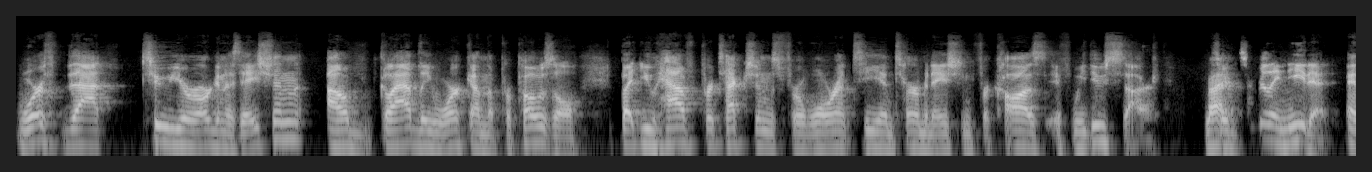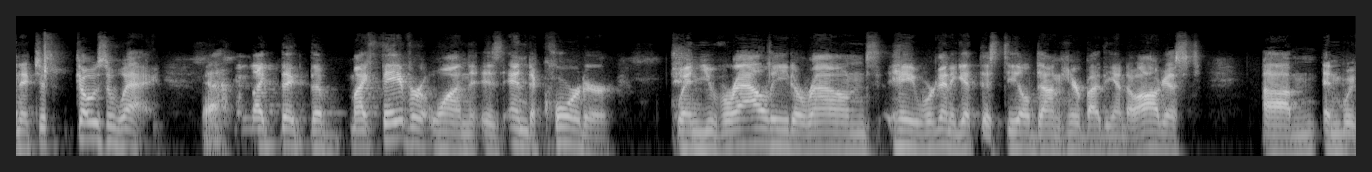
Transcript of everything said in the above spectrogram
worth that to your organization, I'll gladly work on the proposal. But you have protections for warranty and termination for cause if we do suck. Right. So it's really needed, and it just goes away. Yeah. And like the the my favorite one is end of quarter when you've rallied around, hey, we're going to get this deal done here by the end of August, um, and we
